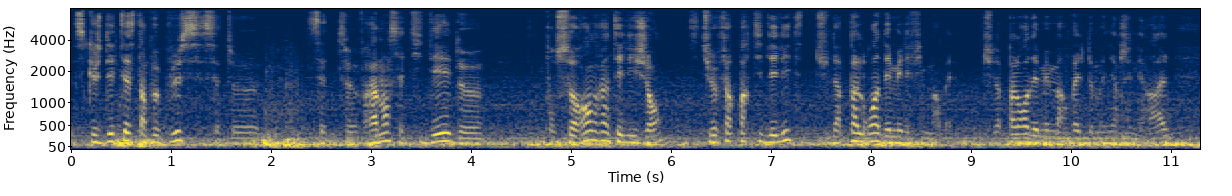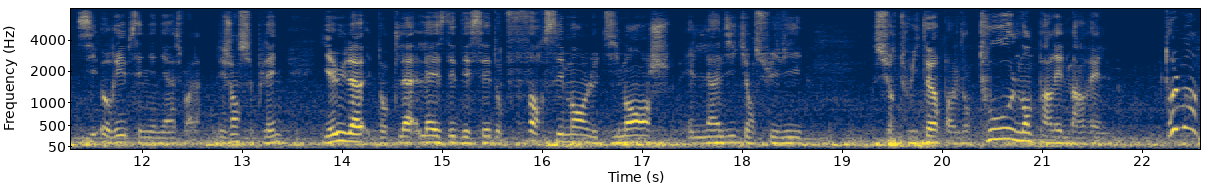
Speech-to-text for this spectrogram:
ce que je déteste un peu plus, c'est vraiment cette idée de, pour se rendre intelligent, si tu veux faire partie de l'élite, tu n'as pas le droit d'aimer les films Marvel. Tu n'as pas le droit d'aimer Marvel de manière générale. C'est horrible, c'est gnagnas, voilà. Les gens se plaignent. Il y a eu la, donc la, SDDC, donc forcément le dimanche et le lundi qui ont suivi sur Twitter par exemple, tout le monde parlait de Marvel. Tout le monde.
